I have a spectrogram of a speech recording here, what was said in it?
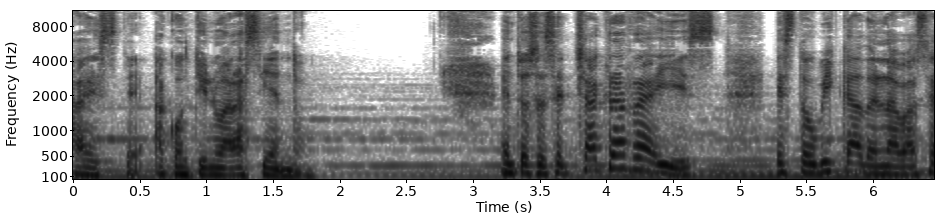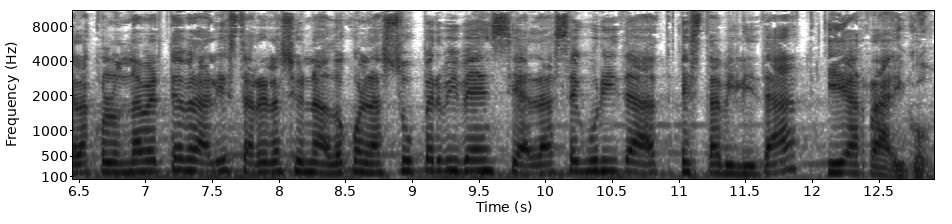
a, este, a continuar haciendo. Entonces el chakra raíz está ubicado en la base de la columna vertebral y está relacionado con la supervivencia, la seguridad, estabilidad y arraigo.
